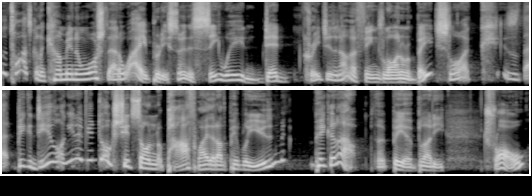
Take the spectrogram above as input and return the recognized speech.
the tide's going to come in and wash that away pretty soon. There's seaweed and dead creatures and other things lying on a beach. Like, is that big a deal? Like, you know, if your dog shits on a pathway that other people are using, pick it up. Don't be a bloody troll.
